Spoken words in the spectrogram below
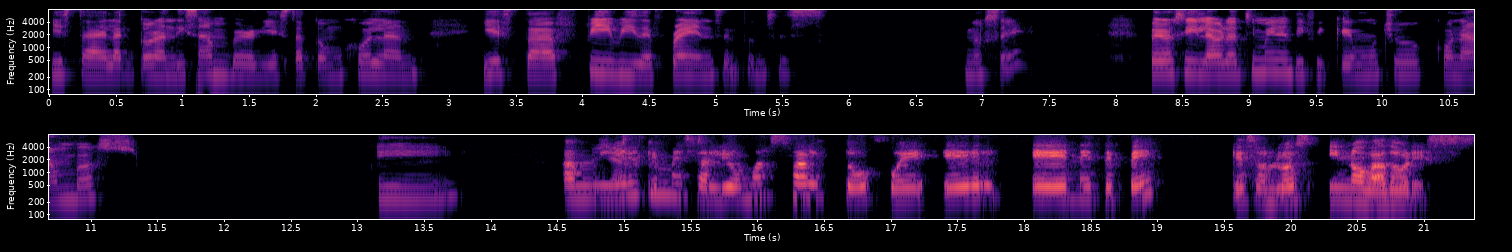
y está el actor Andy Samberg, y está Tom Holland, y está Phoebe de Friends, entonces, no sé. Pero sí, la verdad sí me identifiqué mucho con ambos. Y A Pues mí ya. el que me salió más alto fue el ENTP, que son los innovadores.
